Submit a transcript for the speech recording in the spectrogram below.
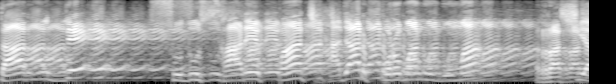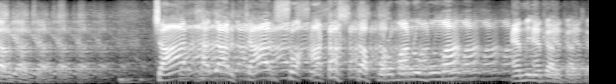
তার মধ্যে শুধু সাড়ে পাঁচ হাজার পরমাণু বোমা রাশিয়ার কাছে চার হাজার চারশো আঠাশটা পরমাণু বোমা আমেরিকার কাছে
